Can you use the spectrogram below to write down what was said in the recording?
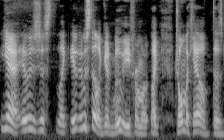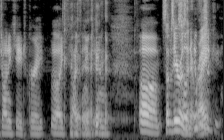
yeah, it was just like it, it was still a good movie from a, like Joel McHale does Johnny Cage great, like I think, and um, Sub Zero's so in it, was right? a g- That's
